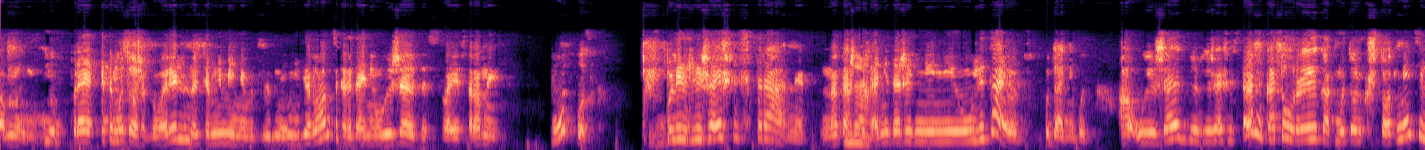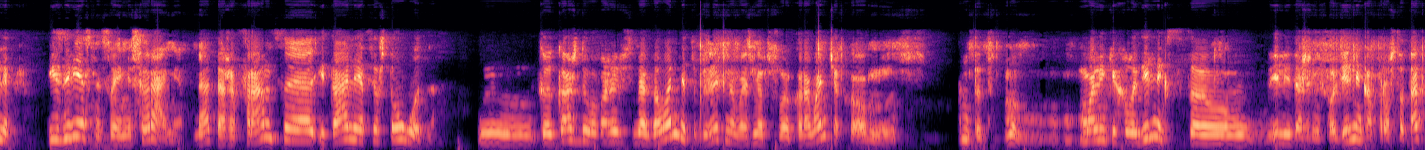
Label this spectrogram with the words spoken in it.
эм, Мы, про это мы тоже говорили, но тем не менее, вот нидерландцы, когда они уезжают из своей страны в отпуск, в близлежащие страны, Наташа, Да. они даже не, не улетают куда-нибудь, а уезжают в близлежащие страны, которые, как мы только что отметили, известны своими сырами. Да? Та же Франция, Италия, все что угодно. Каждый уважающий себя голландец обязательно возьмет свой караванчик, эм, этот маленький холодильник, с, э, или даже не холодильник, а просто так,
